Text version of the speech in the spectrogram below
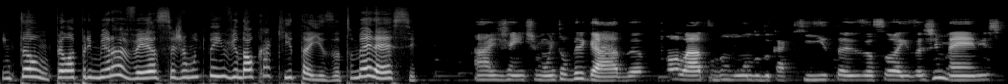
Então, pela primeira vez, seja muito bem-vindo ao Caquita, Isa. Tu merece. Ai, gente, muito obrigada. Olá, todo mundo do Caquitas. Eu sou a Isa Jimenez.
